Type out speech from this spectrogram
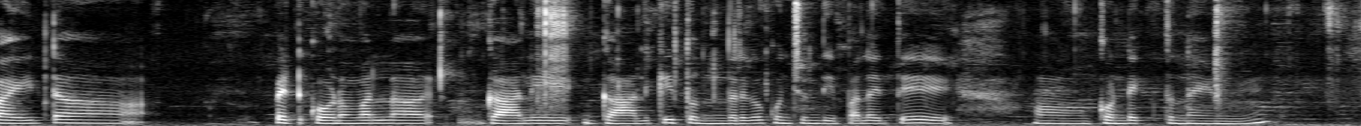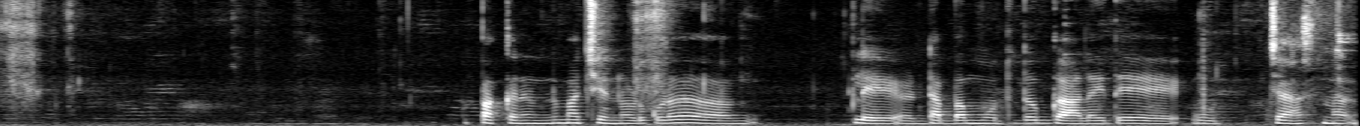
బయట పెట్టుకోవడం వల్ల గాలి గాలికి తొందరగా కొంచెం దీపాలు అయితే కొండెక్కుతున్నాయండి. పక్క నుండి మా చిన్నోడు కూడా ప్లే డబ్బా మూతతో గాలి అయితే చేస్తున్నారు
